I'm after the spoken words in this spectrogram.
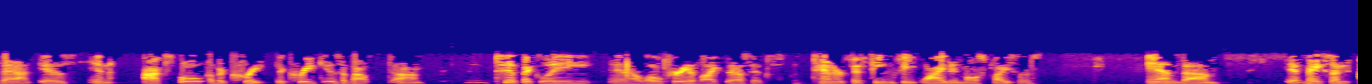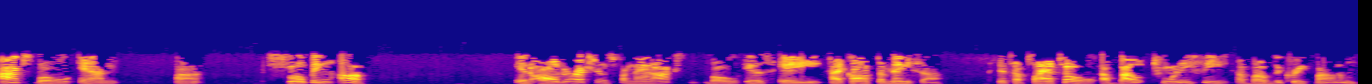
that is in oxbow of a creek. The creek is about um, typically in a low period like this, it's 10 or 15 feet wide in most places, and um, it makes an oxbow and uh, sloping up in all directions from that oxbow is a I call it the mesa. It's a plateau about 20 feet above the creek bottom,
